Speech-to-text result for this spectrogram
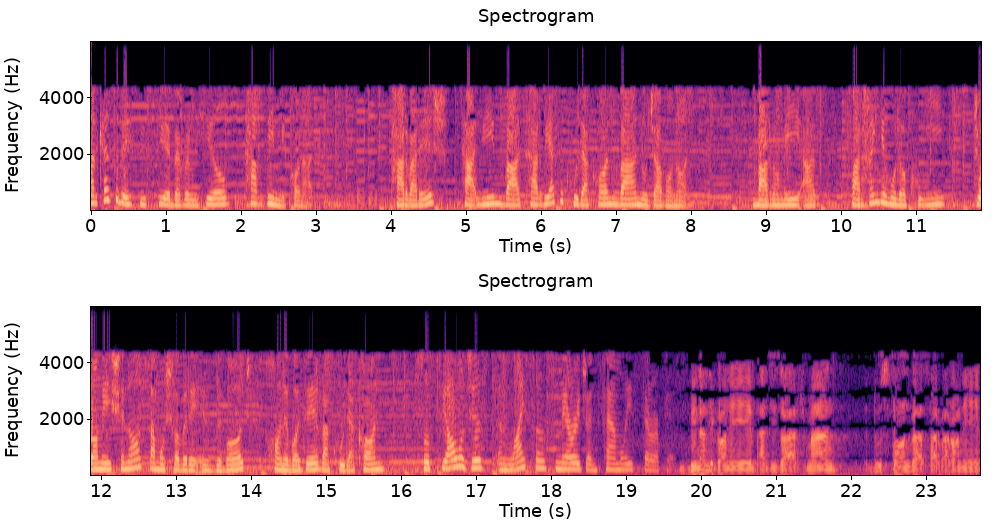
مرکز بهزیستی بیورلی هیلز تقدیم می کند. پرورش، تعلیم و تربیت کودکان و نوجوانان. برنامه از فرهنگ هولاکویی، جامعه شناس و مشاور ازدواج، خانواده و کودکان Sociologist and Licensed Marriage and Family Therapist. بینندگان عزیز و ارجمند دوستان و سروران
